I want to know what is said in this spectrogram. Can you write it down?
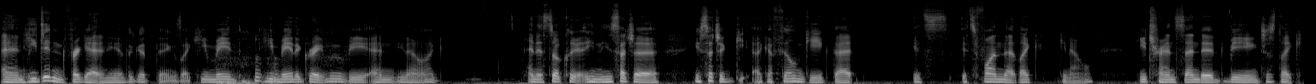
and he didn't forget any of the good things. Like he made he made a great movie and you know like and it's so clear and he's such a he's such a like a film geek that it's it's fun that like you know he transcended being just like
